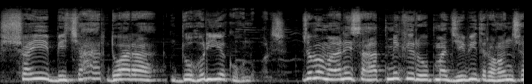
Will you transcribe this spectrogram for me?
सही विचारद्वारा दोहोरिएको हुनुपर्छ। जब मानिस आत्मिक रूपमा जीवित रहन्छ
